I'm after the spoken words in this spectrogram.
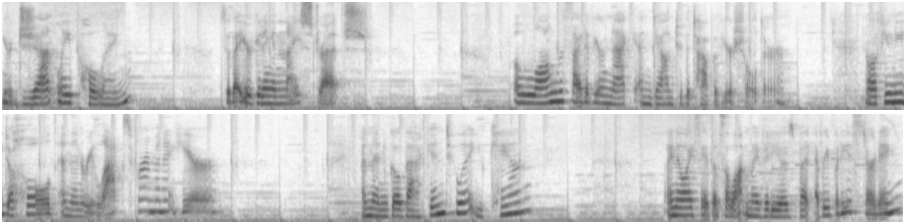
You're gently pulling so that you're getting a nice stretch along the side of your neck and down to the top of your shoulder. Now, if you need to hold and then relax for a minute here, and then go back into it, you can. I know I say this a lot in my videos, but everybody is starting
